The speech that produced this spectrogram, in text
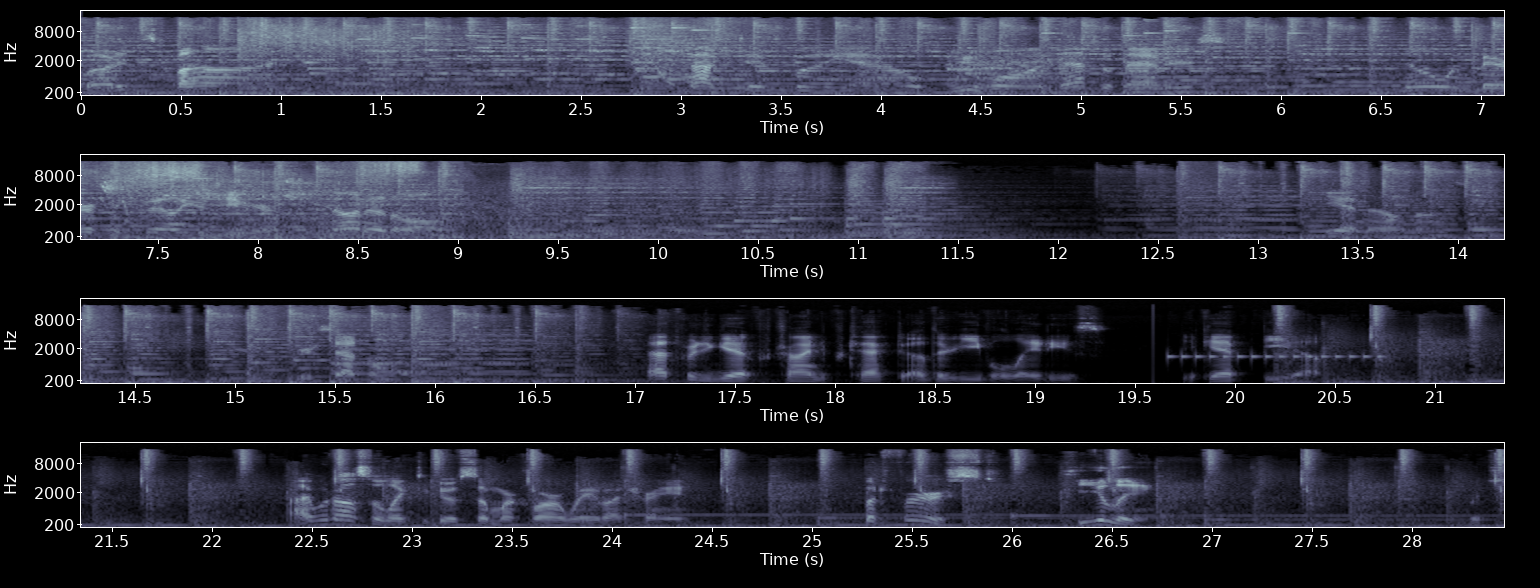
But it's fine. Knocked everybody out. We won. That's what matters. No embarrassing failures here. None at all. Yeah, no, no. You're set alone. That's what you get for trying to protect other evil ladies. You get beat up. I would also like to go somewhere far away by train. But first, healing. Which...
